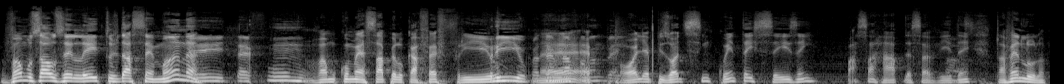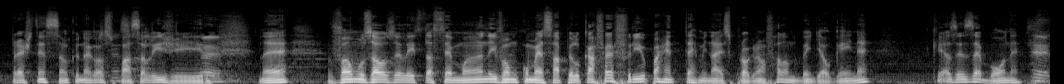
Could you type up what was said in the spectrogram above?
vamos aos eleitos da semana? Eita, é fumo. Vamos começar pelo café frio. Frio, pra né? terminar falando bem. Olha, episódio 56, hein? Passa rápido essa vida, hein? Tá vendo, Lula? Presta atenção que o negócio passa ligeiro, É. né? Vamos aos eleitos da semana e vamos começar pelo café frio pra gente terminar esse programa falando bem de alguém, né? Que às vezes é bom, né? É,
